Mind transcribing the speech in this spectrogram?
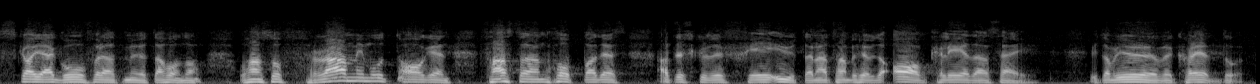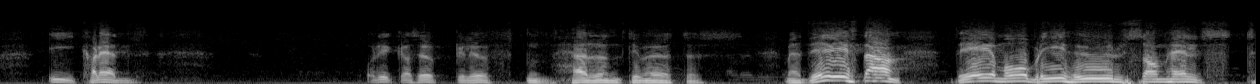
ska jag gå för att möta honom. Och han såg fram emot dagen, fast han hoppades att det skulle ske utan att han behövde avkläda sig, utan bli överklädd och iklädd. Och ryckas upp i luften, Herren till mötes. Men det visste han, det må bli hur som helst,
